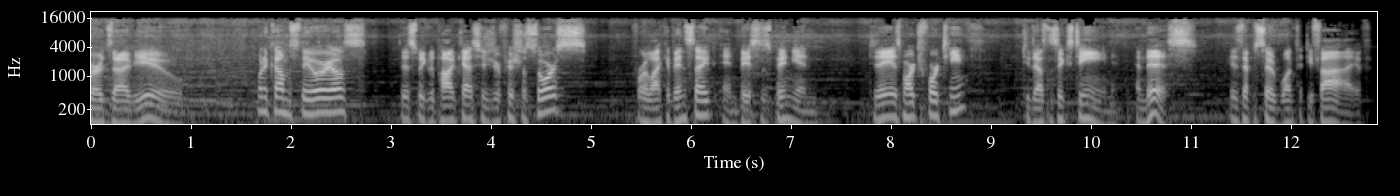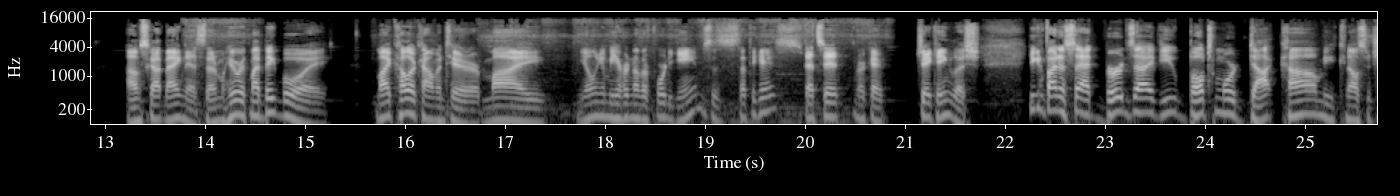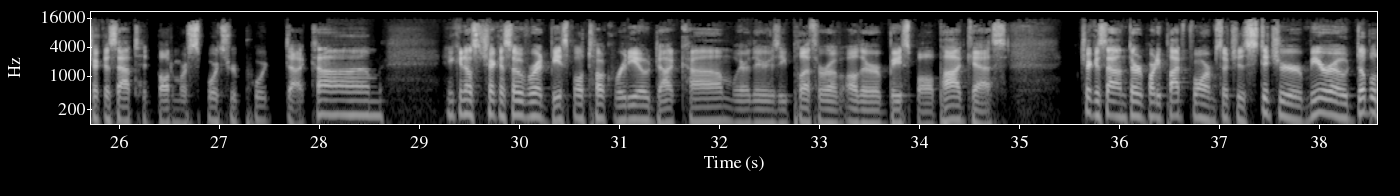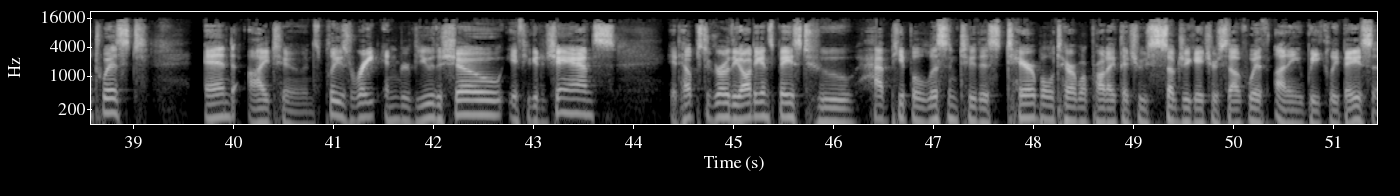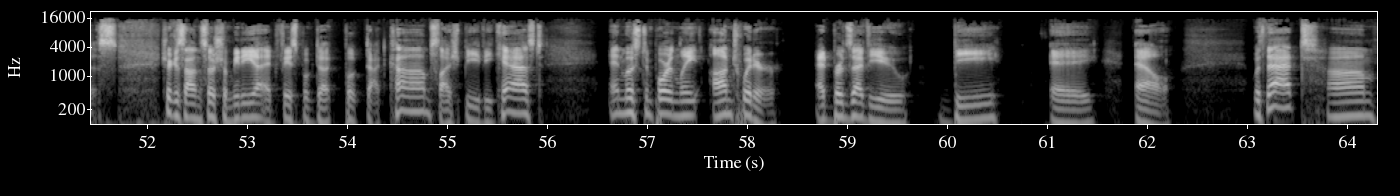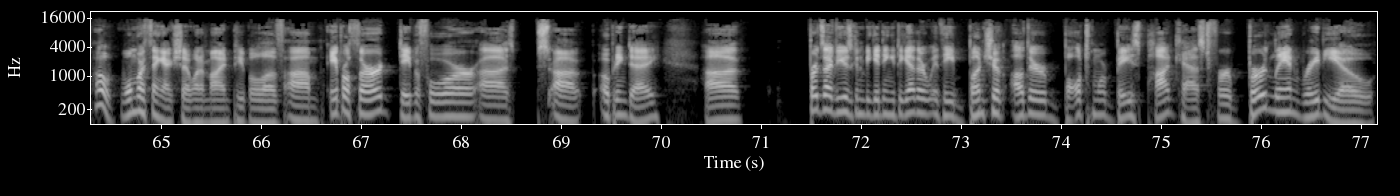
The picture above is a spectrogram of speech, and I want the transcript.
Bird's Eye View. When it comes to the Orioles, this weekly podcast is your official source for a lack of insight and baseless opinion. Today is March 14th, 2016, and this is episode 155. I'm Scott Magnus, and I'm here with my big boy, my color commentator, my. You only gonna be here for another 40 games? Is that the case? That's it. Okay. Jake English. You can find us at birdseyeviewbaltimore.com. You can also check us out at baltimoresportsreport.com. You can also check us over at baseballtalkradio.com, where there is a plethora of other baseball podcasts. Check us out on third party platforms such as Stitcher, Miro, Double Twist, and iTunes. Please rate and review the show if you get a chance. It helps to grow the audience base to have people listen to this terrible, terrible product that you subjugate yourself with on a weekly basis. Check us out on social media at facebook.book.com slash bvcast. And most importantly, on Twitter at Bird's Eye View, B A L. With that, um, oh, one more thing actually I want to remind people of. Um, April 3rd, day before uh, uh, opening day, uh, Bird's Eye View is going to be getting together with a bunch of other Baltimore based podcasts for Birdland Radio.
